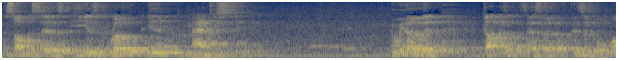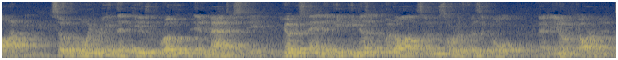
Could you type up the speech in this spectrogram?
The psalmist says, He is robed in majesty. And we know that God doesn't possess a, a physical body. So when we read that He is robed in majesty, you understand that He, he doesn't put on some sort of physical uh, you know, garment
